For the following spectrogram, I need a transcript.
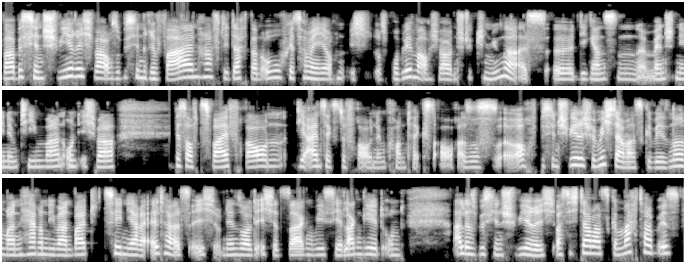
war ein bisschen schwierig, war auch so ein bisschen rivalenhaft. Die dachten dann, oh, jetzt haben wir ja auch, ich, das Problem war auch, ich war ein Stückchen jünger als äh, die ganzen Menschen, die in dem Team waren und ich war bis auf zwei Frauen die einzigste Frau in dem Kontext auch. Also es ist auch ein bisschen schwierig für mich damals gewesen. Ne? Meine Herren, die waren weit zehn Jahre älter als ich und denen sollte ich jetzt sagen, wie es hier lang geht und alles ein bisschen schwierig. Was ich damals gemacht habe, ist,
